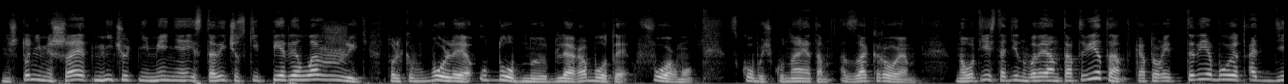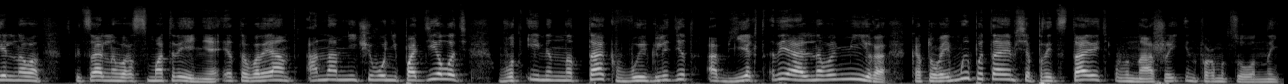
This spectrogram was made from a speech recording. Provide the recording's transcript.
ничто не мешает ничуть не менее исторически переложить, только в более удобную для работы форму. Скобочку на этом закроем. Но вот есть один вариант ответа, который требует отдельного специального рассмотрения. Это вариант «а нам ничего не поделать». Вот именно так выглядит объект реального мира, который мы пытаемся представить в нашей информационной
